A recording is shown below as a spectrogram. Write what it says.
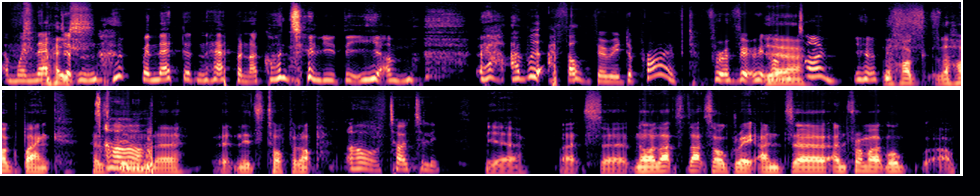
And when that nice. didn't, when that didn't happen, I can't tell you the um, I, felt very deprived for a very yeah. long time. Yeah. The hug, the hug bank has oh. been uh, it needs topping up. Oh, totally. Yeah, that's uh, no, that's that's all great. And uh, and from a well, I'll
